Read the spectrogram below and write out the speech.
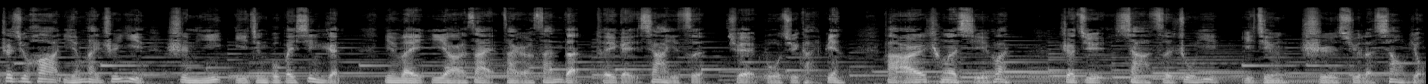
这句话言外之意是你已经不被信任，因为一而再、再而三的推给下一次，却不去改变，反而成了习惯。这句“下次注意”已经失去了效用。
